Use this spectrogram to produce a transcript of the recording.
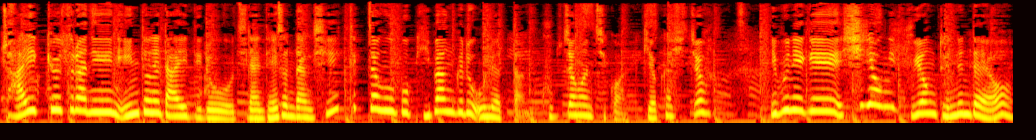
좌익 교수라는 인터넷 아이디로 지난 대선 당시 특정 후보 비방글을 올렸던 국정원 직원 기억하시죠? 이분에게 실형이 구형됐는데요.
